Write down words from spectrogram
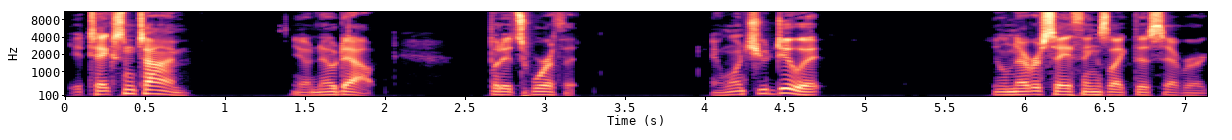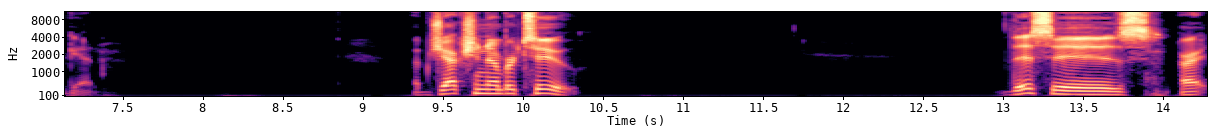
It takes some time, you know, no doubt, but it's worth it. And once you do it, you'll never say things like this ever again. Objection number two this is all right.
